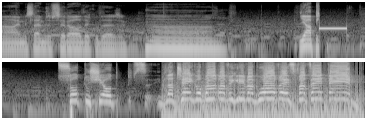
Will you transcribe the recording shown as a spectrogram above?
Aj, myślałem, że w środek uderzy. Ja pi... Co tu się od... Dlaczego baba wygrywa głowę z facetem?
